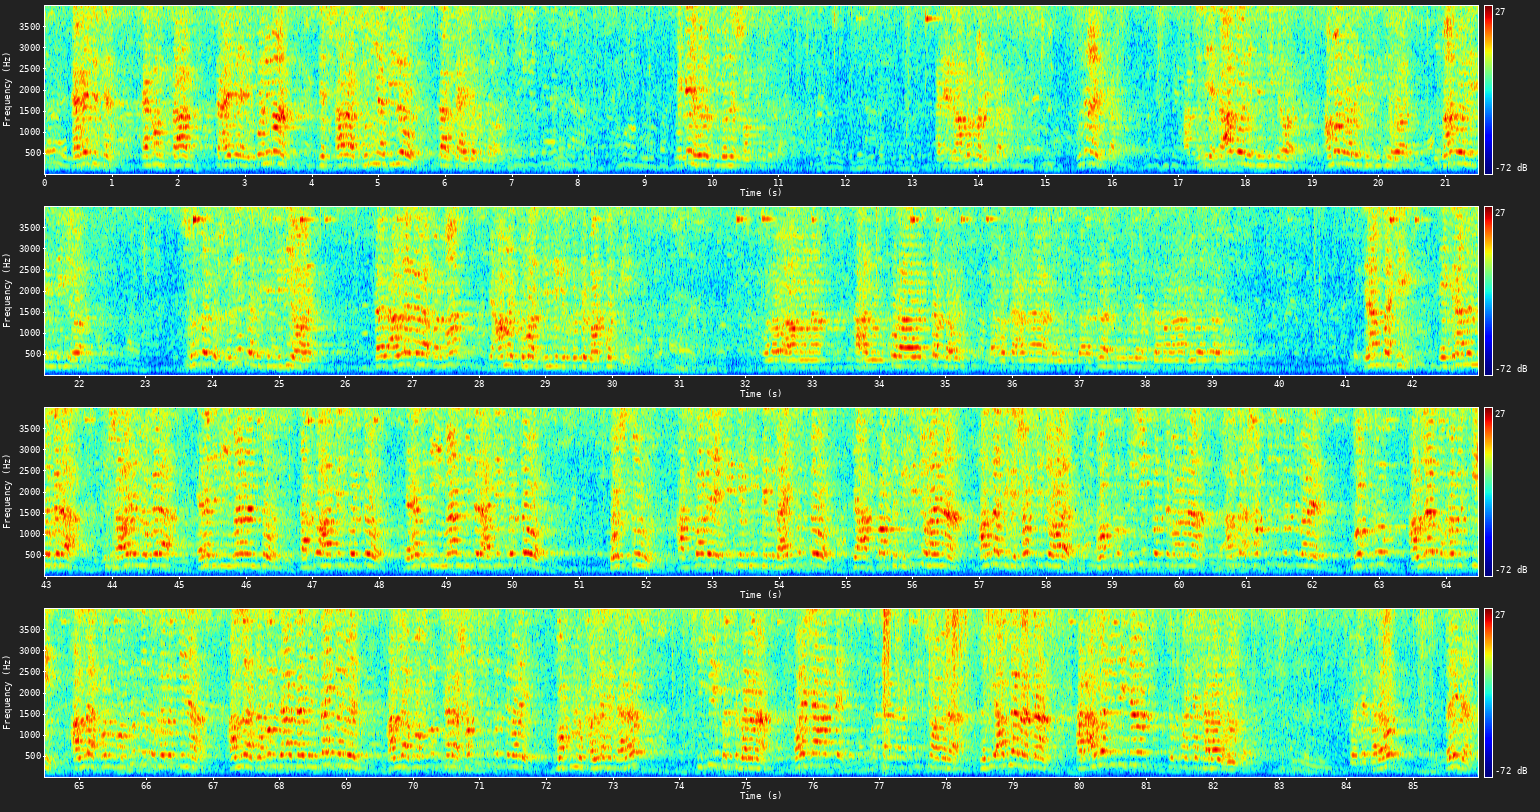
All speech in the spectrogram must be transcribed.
জাগাইতেছেন এখন তার চাহিদা এই পরিমাণ যে সারা দুনিয়া দিলেও তার চাহিদা পুরো এটাই হলো জীবনের সংকীর্ণতা। আর এর রামমানের কারণ আর যদি একাতওয়ালি জিন্দিগি হয় আমলওয়ালি জিন্দিগি হয় ইমানওয়ালি জিন্দিগি হয় সুন্দর তো শরীয়ত শরীয়তওয়ালি জিন্দিগি হয়, তাহলে আল্লাহ তারা ফরমান যে আমার তোমার জিন্দিগির মধ্যে বরকত দিয়ে ولو آمن أهل القرى واتقوا لفتحنا عليهم بركات من السماء والأرض গ্রামবাসী, এই গ্রামের লোকেরা শহরের লোকেরা, এরা যদি ইমান আনত তাকে হাসিল করত, এরা যদি ইমান ভিতরে হাসিল করত, বস্তু আসবাবের এক এক দিক থেকে বাহির করতো যে আসবাব থেকে কিছু হয় না, আল্লাহ থেকে সবকিছু হয়। মখলুক কিছুই করতে পারে না, আল্লাহ সবকিছু করতে পারে। মখলুক আল্লাহর কি আল্লাহ কোন মখলুকের মোকাবেক কি না। আল্লাহ যখন যা চাইবেন তাই করবেন। আল্লাহ মখলুক ছাড়া সবকিছু করতে পারে। মখলুক আল্লাহকে ছাড়া কিছুই করতে পারে না। পয়সা আছে, পয়সা ছাড়া কিচ্ছু হবে না। যদি আল্লাহ না চান আর আল্লাহ যদি চান, তো পয়সা ছাড়াও হয়ে যাবে। পয়সা ছাড়াও হয়ে যাবে।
